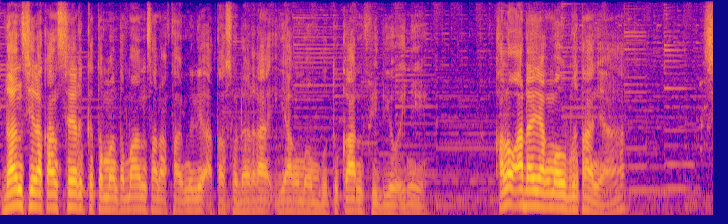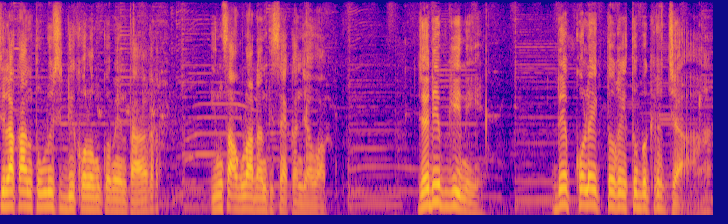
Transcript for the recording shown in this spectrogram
Dan silakan share ke teman-teman, sanak family atau saudara yang membutuhkan video ini. Kalau ada yang mau bertanya, silakan tulis di kolom komentar. Insya Allah nanti saya akan jawab. Jadi begini, debt collector itu bekerja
